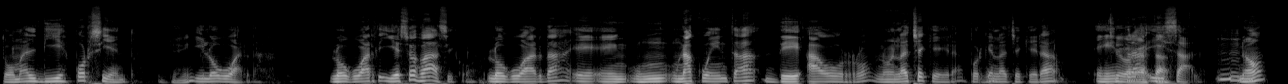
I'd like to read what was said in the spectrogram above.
toma el 10% y lo guarda. Lo guarda, y eso es básico, lo guarda eh, en una cuenta de ahorro, no en la chequera, porque en la chequera entra y sale, ¿no?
